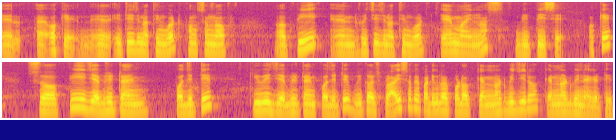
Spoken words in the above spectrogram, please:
a, a okay, it is nothing but function of uh, p and which is nothing but a minus b p say. Okay. So, p is every time positive, q is every time positive because price of a particular product cannot be 0, cannot be negative.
